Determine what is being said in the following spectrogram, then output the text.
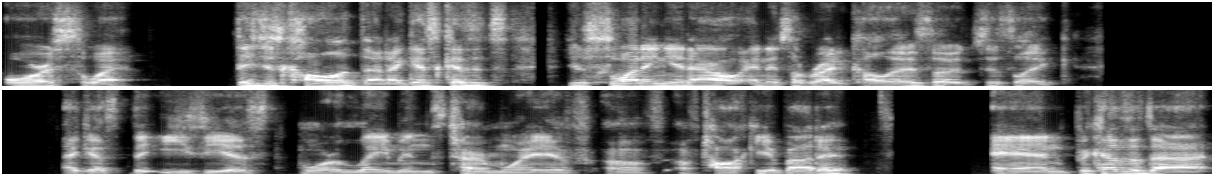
or sweat. They just call it that, I guess, because it's you're sweating it out and it's a red color, so it's just like, I guess, the easiest, more layman's term way of of, of talking about it. And because of that,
